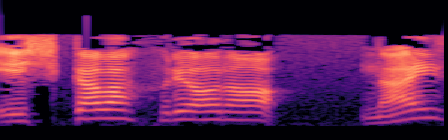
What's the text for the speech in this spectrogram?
石川不良のナイス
